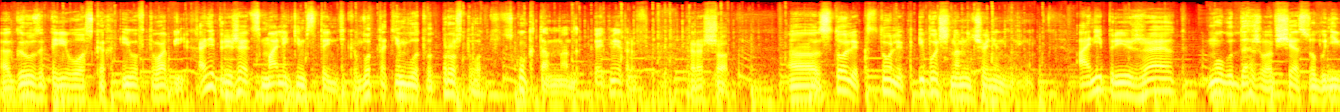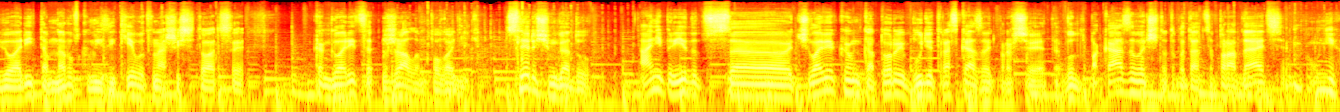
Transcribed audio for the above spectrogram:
э, грузоперевозках, и в автомобилях. Они приезжают с маленьким стендиком. Вот таким вот, вот просто вот. Сколько там надо? 5 метров? Хорошо. Э, столик, столик, и больше нам ничего не нужно. Они приезжают, могут даже вообще особо не говорить там на русском языке, вот в нашей ситуации как говорится, жалом поводить. В следующем году они приедут с э, человеком, который будет рассказывать про все это. Будут показывать, что-то пытаться продать. У них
